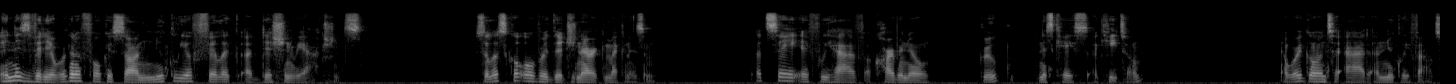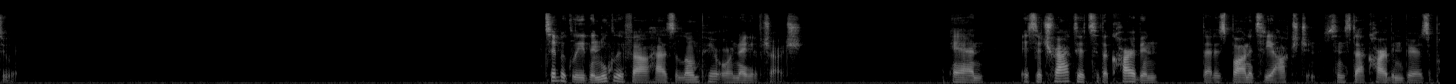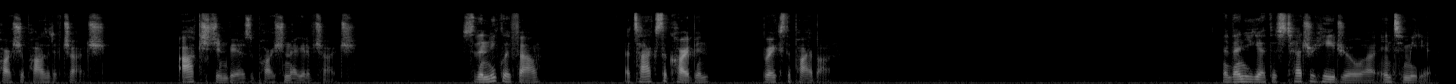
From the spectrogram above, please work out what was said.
In this video, we're going to focus on nucleophilic addition reactions. So let's go over the generic mechanism. Let's say if we have a carbonyl group, in this case a ketone, and we're going to add a nucleophile to it. Typically, the nucleophile has a lone pair or negative charge, and it's attracted to the carbon that is bonded to the oxygen, since that carbon bears a partial positive charge. Oxygen bears a partial negative charge. So the nucleophile attacks the carbon, breaks the pi bond. And then you get this tetrahedral uh, intermediate.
